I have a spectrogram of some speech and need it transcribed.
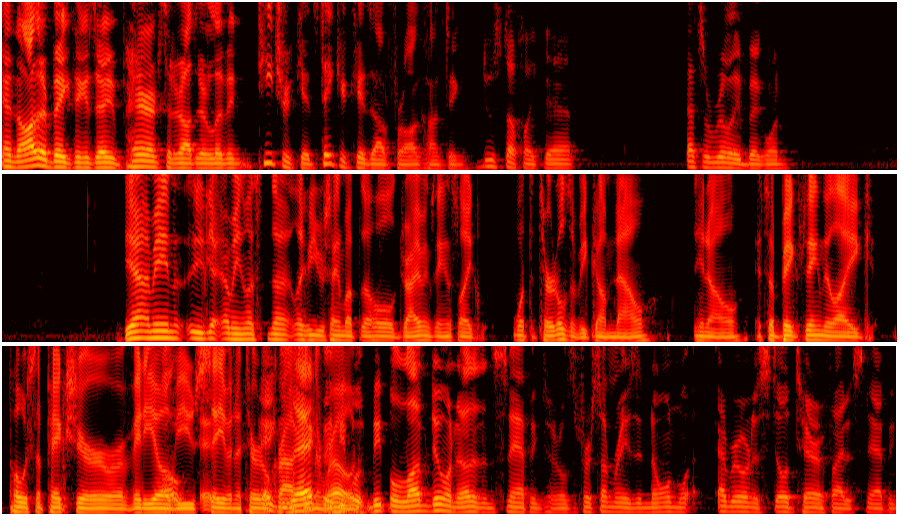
And the other big thing is any parents that are out there living, teach your kids, take your kids out frog hunting, do stuff like that. That's a really big one. Yeah, I mean, you get. I mean, let's not like you were saying about the whole driving thing. It's like what the turtles have become now. You know, it's a big thing to like post a picture or a video Oh, of you saving a turtle crossing the road. People, people love doing it other than snapping turtles. For some reason, no one will, everyone is still terrified of snapping.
